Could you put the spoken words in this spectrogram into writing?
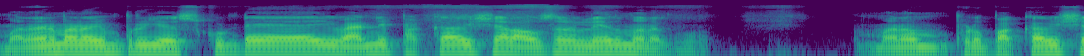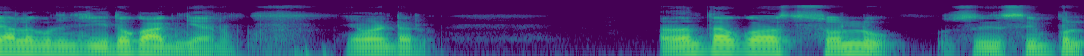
మనల్ని మనం ఇంప్రూవ్ చేసుకుంటే ఇవన్నీ పక్కా విషయాలు అవసరం లేదు మనకు. మనం ఇప్పుడు పక్క విషయాల గురించి ఇదొక అజ్ఞానం. ఏమంటారు? అదంతా ఒక సొల్లు. సింపుల్.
